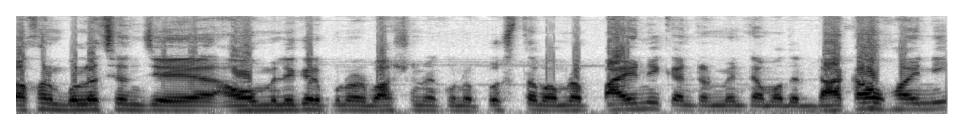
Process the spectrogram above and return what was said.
তখন বলেছেন যে, আওয়ামী লীগের পুনর্বাসনের কোনো প্রস্তাব আমরা পাইনি, ক্যান্টনমেন্টে আমাদের ডাকাও হয়নি।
